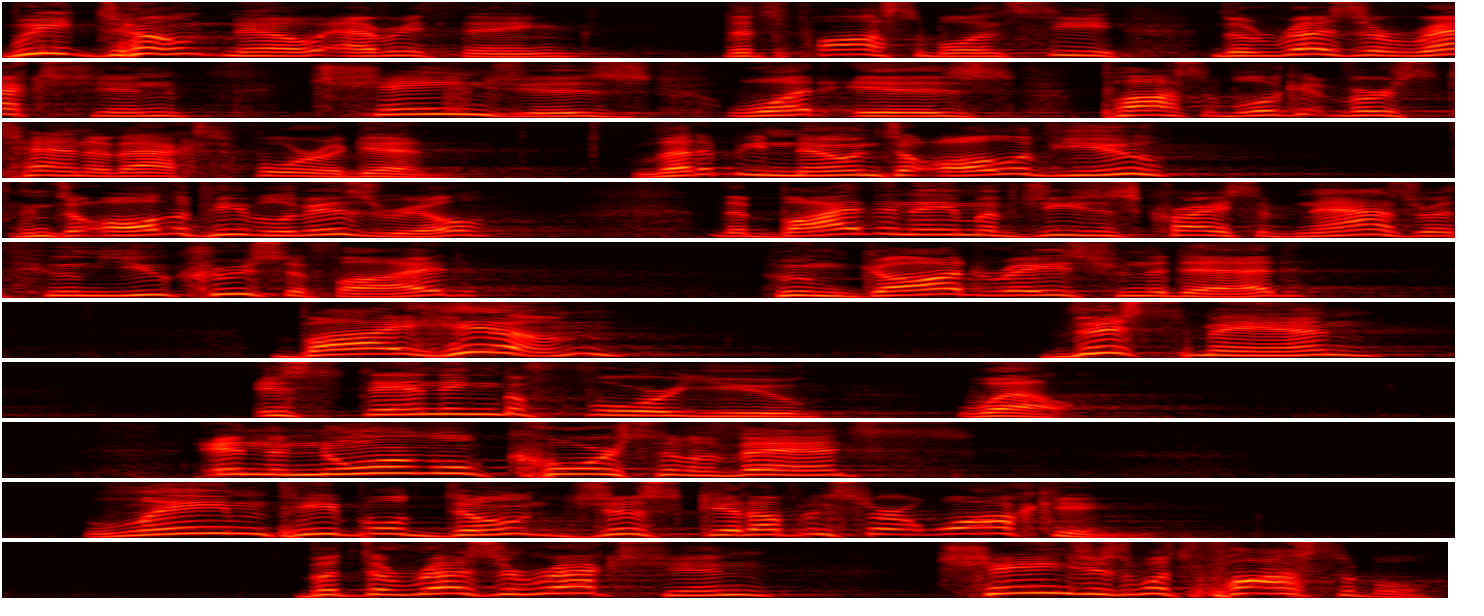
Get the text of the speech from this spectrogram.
We don't know everything that's possible. And see, the resurrection changes what is possible. Look at verse 10 of Acts 4 again. Let it be known to all of you and to all the people of Israel that by the name of Jesus Christ of Nazareth, whom you crucified, whom God raised from the dead, by him, this man is standing before you well. In the normal course of events, lame people don't just get up and start walking. But the resurrection changes what's possible.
